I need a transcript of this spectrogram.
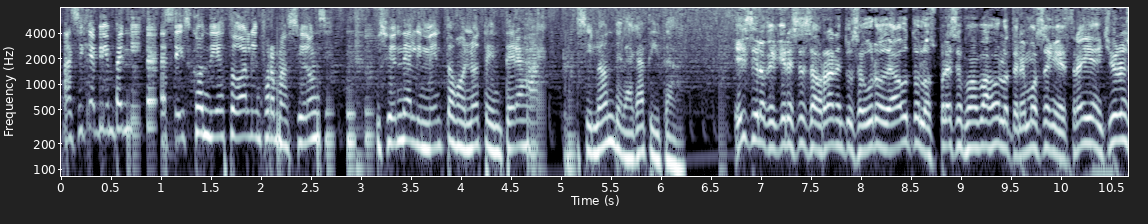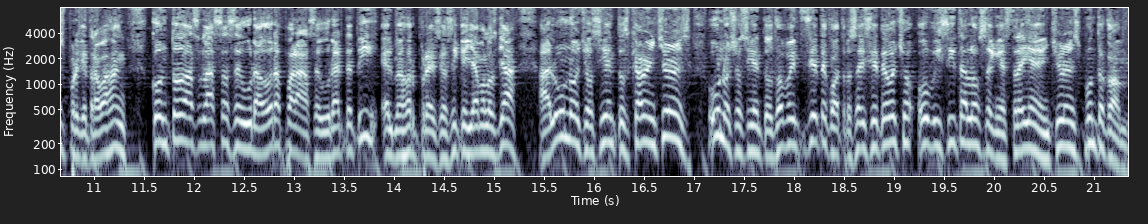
Así que bien pendiente, a 6 con 10 toda la información, si distribución de alimentos o no te enteras a Silón de la gatita. Y si lo que quieres es ahorrar en tu seguro de auto, los precios más bajos lo tenemos en Estrella Insurance porque trabajan con todas las aseguradoras para asegurarte a ti el mejor precio. Así que llámalos ya al 1-800-CAR Insurance, 1-800-227-4678 o visítalos en estrellainsurance.com.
